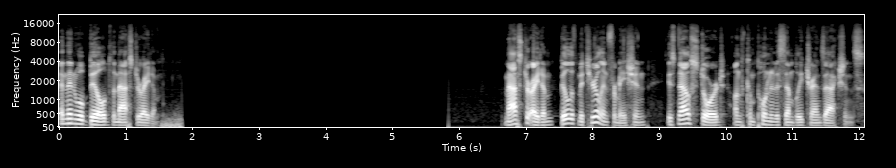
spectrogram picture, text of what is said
and then we'll build the master item. Master item bill of material information is now stored on the component assembly transactions.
